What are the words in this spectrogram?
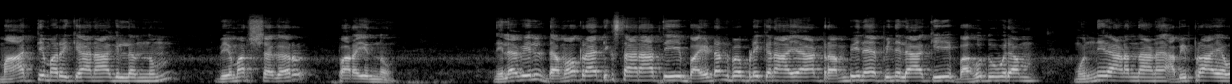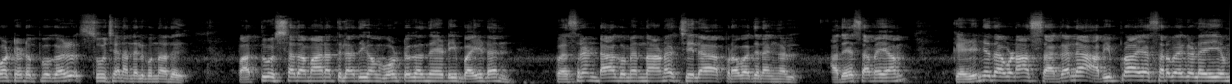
മാറ്റിമറിക്കാനാകില്ലെന്നും വിമർശകർ പറയുന്നു. നിലവിൽ ഡെമോക്രാറ്റിക് സ്ഥാനാർത്ഥി ബൈഡൻ റിപ്പബ്ലിക്കനായ ട്രംപിനെ പിന്നിലാക്കി ബഹുദൂരം മുന്നിലാണെന്നാണ് അഭിപ്രായ വോട്ടെടുപ്പുകൾ സൂചന നൽകുന്നത്. പത്തു ശതമാനത്തിലധികം വോട്ടുകൾ നേടി ബൈഡൻ പ്രസിഡന്റാകുമെന്നാണ് ചില പ്രവചനങ്ങൾ. അതേസമയം കഴിഞ്ഞ തവണ സകല അഭിപ്രായ സർവേകളെയും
